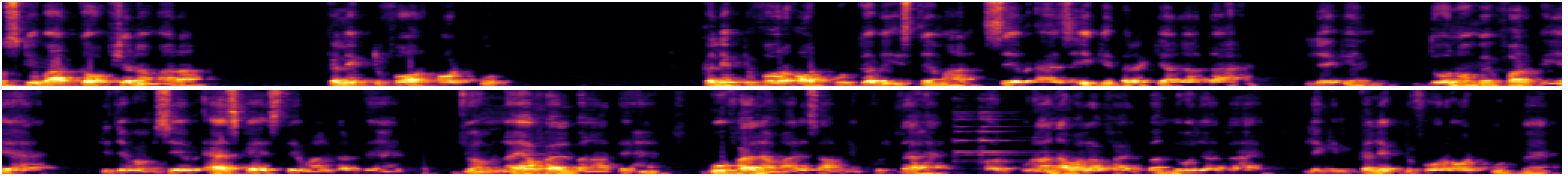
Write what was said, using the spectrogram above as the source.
उसके बाद का ऑप्शन हमारा collect for output. Collect for output का भी इस्तेमाल सेव एज ही की तरह किया जाता है, लेकिन दोनों में फ़र्क ये है कि जब हम सेव एज का इस्तेमाल करते हैं, जो हम नया फ़ाइल बनाते हैं, वो फ़ाइल हमारे सामने खुलता है और पुराना वाला फ़ाइल बंद हो जाता है। लेकिन कलेक्ट फॉर आउटपुट में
